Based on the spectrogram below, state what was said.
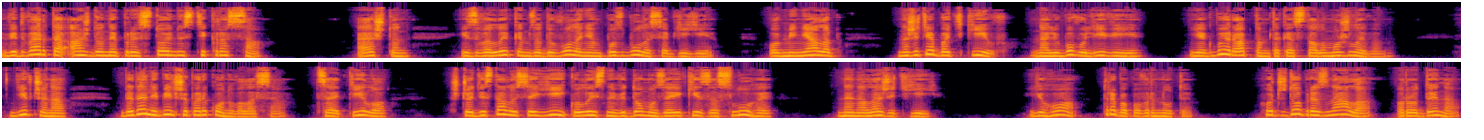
відверта аж до непристойності краса. Ештон із великим задоволенням позбулася б її, обміняла б на життя батьків, на любов Олівії, якби раптом таке стало можливим. Дівчина дедалі більше переконувалася це тіло, що дісталося їй колись невідомо за які заслуги, не належить їй. Його треба повернути. Хоч добре знала, родина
